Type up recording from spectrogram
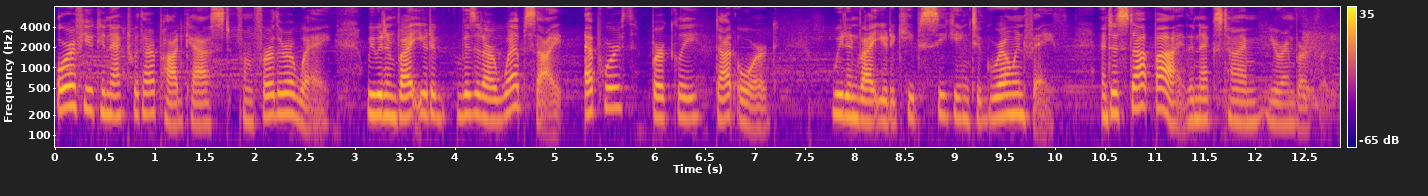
Or if you connect with our podcast from further away, we would invite you to visit our website, epworthberkeley.org. We'd invite you to keep seeking to grow in faith and to stop by the next time you're in Berkeley.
